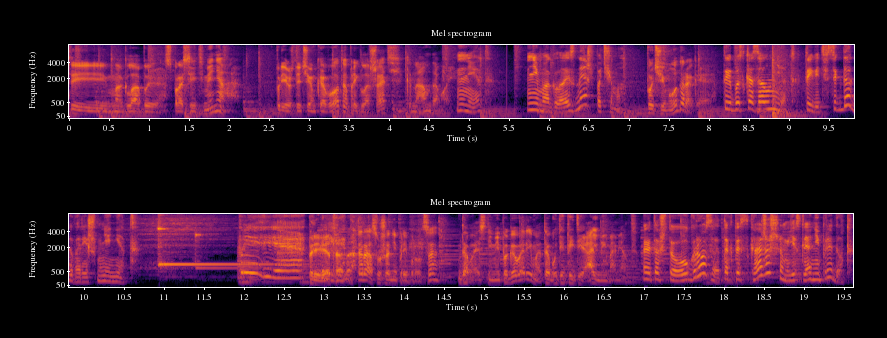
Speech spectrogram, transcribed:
Ты могла бы спросить меня, прежде чем кого-то приглашать к нам домой. Нет, не могла. И знаешь почему? Почему, дорогая? Ты бы сказал нет. Ты ведь всегда говоришь мне нет. Привет. Привет, Анна. Раз уж они прибрутся, давай с ними поговорим. Это будет идеальный момент. Это что, угроза? Так ты скажешь им, если они придут?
